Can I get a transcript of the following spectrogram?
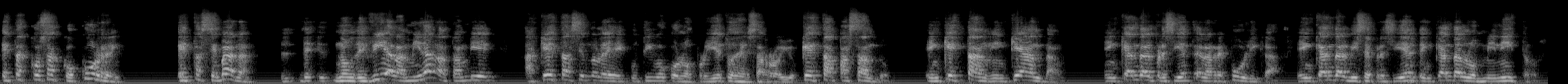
estas cosas que ocurren esta semana nos desvía la mirada también a qué está haciendo el Ejecutivo con los proyectos de desarrollo, qué está pasando, en qué están, en qué andan, en qué anda el presidente de la República, en qué anda el vicepresidente, en qué andan los ministros.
